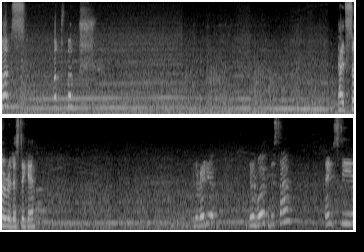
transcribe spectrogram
Box! Box, box! That's so realistic, eh? Did the radio... Did it work this time? Thanks, Steve.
